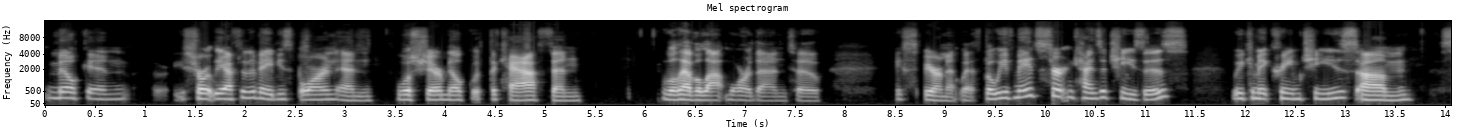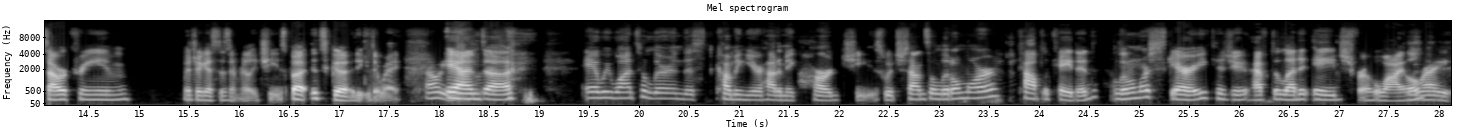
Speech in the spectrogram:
milking shortly after the baby's born and we'll share milk with the calf and we'll have a lot more then to experiment with. But we've made certain kinds of cheeses. We can make cream cheese, um, sour cream, which I guess isn't really cheese, but it's good either way. Oh yeah. And uh and we want to learn this coming year how to make hard cheese, which sounds a little more complicated, a little more scary because you have to let it age for a while. Right.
